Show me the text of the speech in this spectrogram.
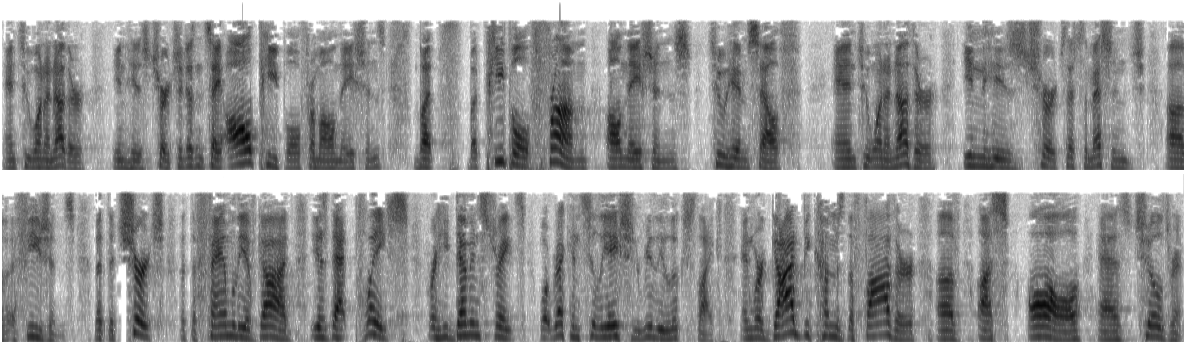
and to one another in his church. It doesn't say all people from all nations, but, but people from all nations to himself and to one another in his church. That's the message of Ephesians. That the church, that the family of God is that place where he demonstrates what reconciliation really looks like and where God becomes the father of us all as children.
